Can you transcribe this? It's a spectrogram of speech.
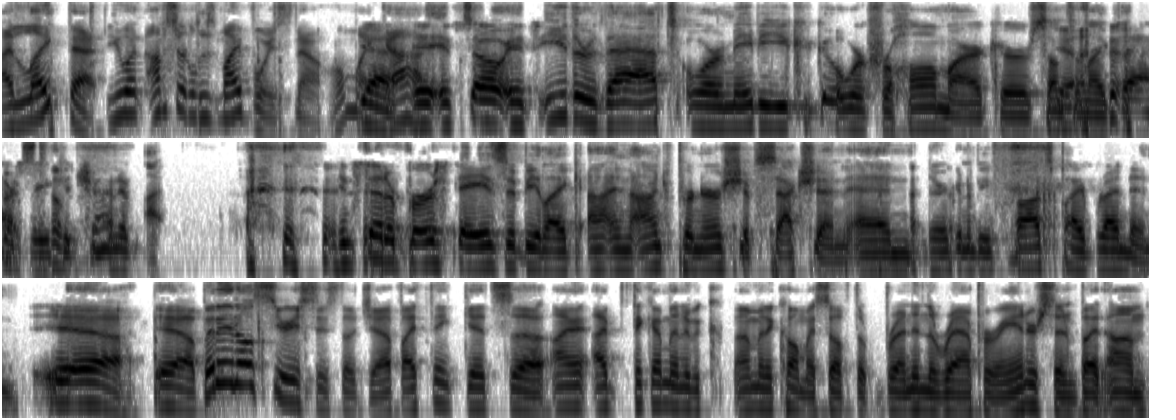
I like that. You went, I'm starting to lose my voice now. Oh my yeah, god! It, so it's either that, or maybe you could go work for Hallmark or something yeah. like that. where you could try to. I, Instead of birthdays, it'd be like uh, an entrepreneurship section, and they're going to be thoughts by Brendan. Yeah, yeah. But in all seriousness, though, Jeff, I think it's. Uh, I I think I'm going to I'm going to call myself the Brendan the Rapper Anderson. But um,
